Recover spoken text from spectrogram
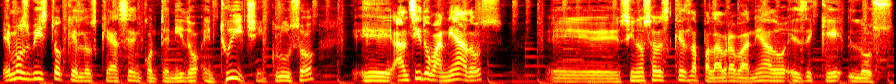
hemos visto que los que hacen contenido en Twitch incluso eh, han sido baneados. Eh, si no sabes qué es la palabra baneado, es de que los,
